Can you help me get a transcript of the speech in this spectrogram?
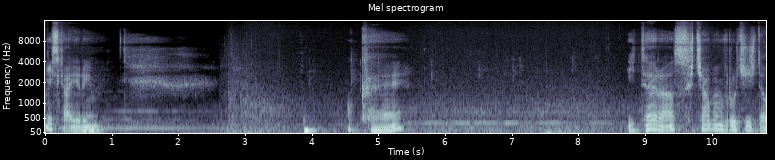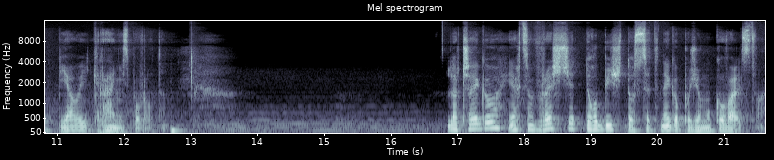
I Skyrim. Okej. I teraz chciałbym wrócić do białej grani z powrotem. Dlaczego ja chcę wreszcie dobić do setnego poziomu kowalstwa?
